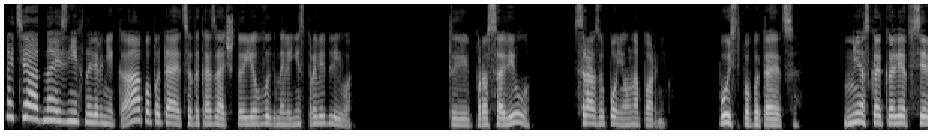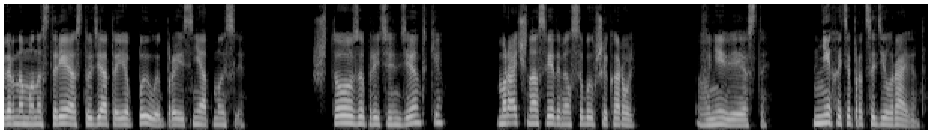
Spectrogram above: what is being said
Хотя одна из них наверняка попытается доказать, что ее выгнали несправедливо». «Ты про Савиллу?» — сразу понял напарник. Пусть попытается. Несколько лет в Северном монастыре остудят ее пыл и прояснят мысли. «Что за претендентки?» — мрачно осведомился бывший король. «В невесты», — нехотя процедил Равент.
